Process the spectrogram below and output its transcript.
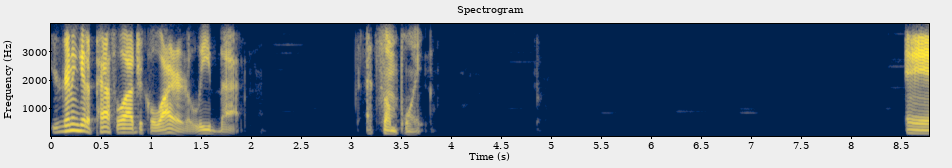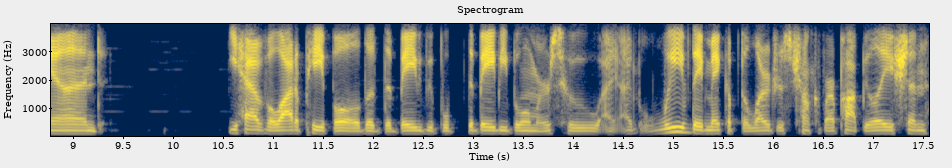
You're going to get a pathological liar to lead that at some point. And you have a lot of people, the the baby the baby boomers, who I, I believe they make up the largest chunk of our population.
